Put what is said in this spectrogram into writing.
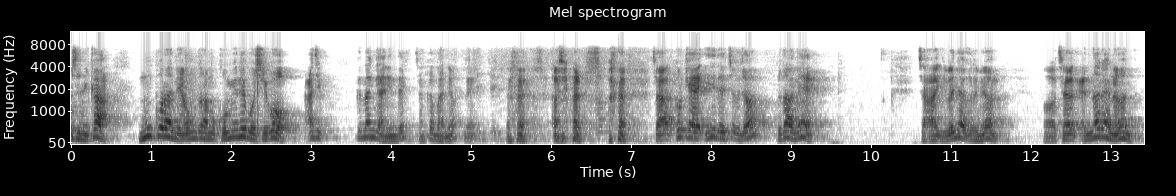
있으니까 문구나 내용들 한번 고민해 보시고 아직 끝난 게 아닌데 잠깐만요. 네. 아, 자, 자 그렇게 이해됐죠, 그죠? 그 다음에 자 왜냐 그러면 어, 제가 옛날에는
